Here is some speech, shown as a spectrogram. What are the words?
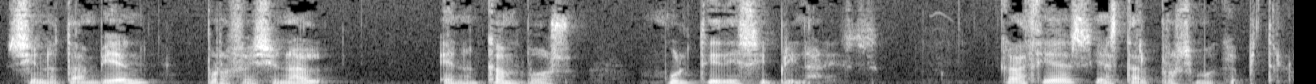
sino también profesional en campos multidisciplinares. Gracias y hasta el próximo capítulo.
